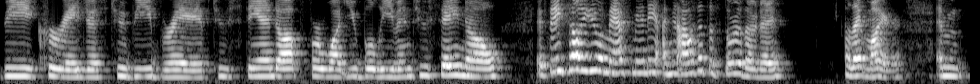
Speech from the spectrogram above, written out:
be courageous, to be brave, to stand up for what you believe in, to say no. If they tell you to a mask mandate, I mean, I was at the store the other day. I was at Meijer, and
